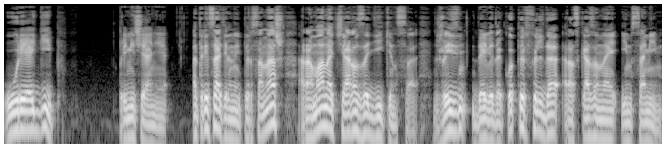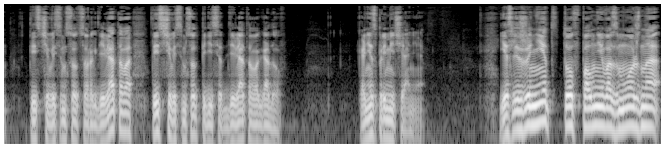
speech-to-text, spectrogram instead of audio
Урия Гиб. Примечание. Отрицательный персонаж романа Чарльза Диккенса «Жизнь Дэвида Копперфильда, рассказанная им самим». 1849-1859 годов. Конец примечания. Если же нет, то вполне возможно,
